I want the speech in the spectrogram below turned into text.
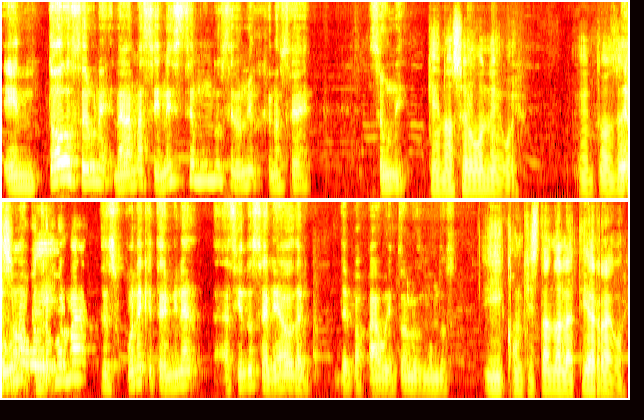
En todos se une. Nada más en este mundo es el único que no se, se une. que no se une, güey. De Entonces, una ok. u otra forma, se supone que termina haciéndose aliado del, del papá, güey, en todos los mundos. y conquistando la tierra, güey.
